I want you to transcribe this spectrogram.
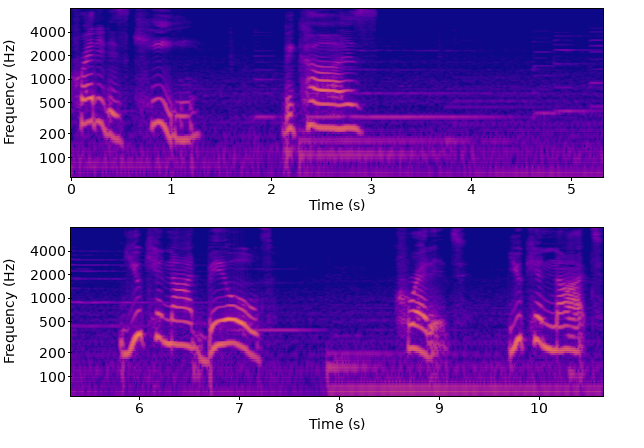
credit is key because you cannot build credit. You cannot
